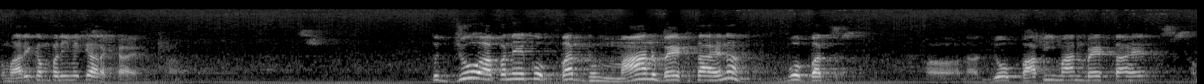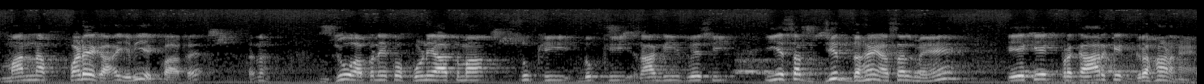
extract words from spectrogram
तुम्हारी कंपनी में क्या रखा है? तो जो अपने को बद्ध मान बैठता है ना, वो बद्ध। जो पापी मान बैठता है, मानना पड़ेगा, ये भी एक बात है है ना? जो अपने को पुण्यात्मा सुखी, दुखी, रागी, द्वेषी, ये सब जिद्द हैं असल में एक एक प्रकार के ग्रहण हैं।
